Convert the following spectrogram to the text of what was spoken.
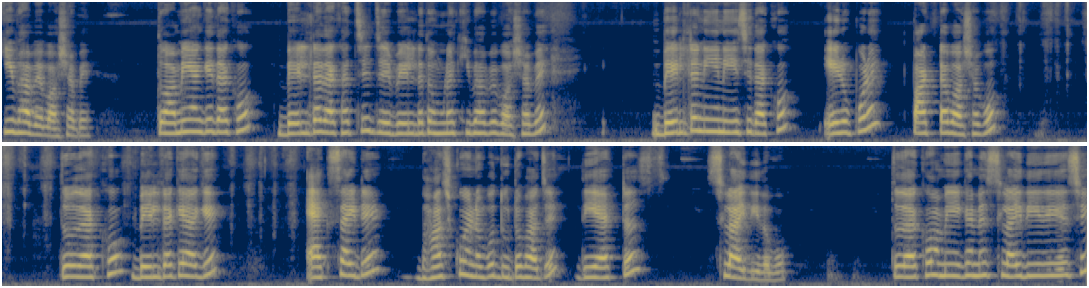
কীভাবে বসাবে? তো আমি আগে দেখো বেলটা দেখাচ্ছি যে বেলটা তোমরা কীভাবে বসাবে। বেলটা নিয়ে নিয়েছি দেখো। এর উপরে পাটটা বসাবো। তো দেখো, বেলটাকে আগে এক সাইডে ভাঁজ করে নেব, দুটো ভাঁজে, দিয়ে একটা সেলাই দিয়ে দেবো। তো দেখো, আমি এখানে সেলাই দিয়ে দিয়েছি।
